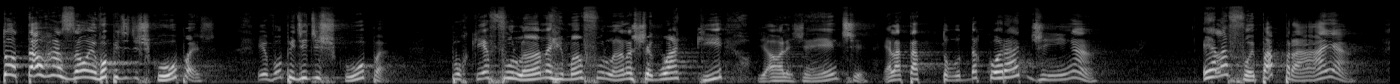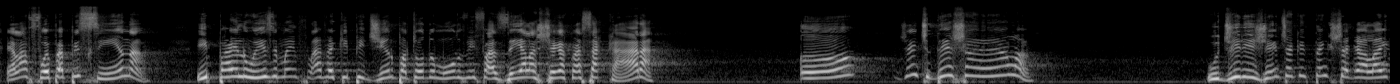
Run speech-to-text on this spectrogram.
Total razão. Eu vou pedir desculpas. Eu vou pedir desculpa. Porque a fulana, irmã fulana, chegou aqui. E olha, gente, ela está toda coradinha. Ela foi para a praia. Ela foi para a piscina. E pai Luiz e mãe Flávia aqui pedindo para todo mundo vir fazer. E ela chega com essa cara. Hã? Gente, deixa ela. O dirigente é que tem que chegar lá e.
